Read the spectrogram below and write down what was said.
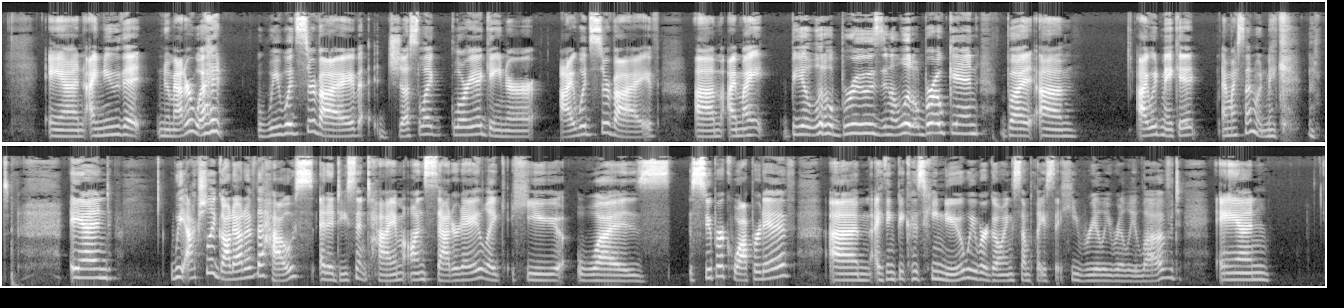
And I knew that no matter what, we would survive, just like Gloria Gaynor. I would survive. Um, I might be a little bruised and a little broken, but um, I would make it, and my son would make it. and we actually got out of the house at a decent time on Saturday. Like, he was super cooperative. Um, I think because he knew we were going someplace that he really, really loved. And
